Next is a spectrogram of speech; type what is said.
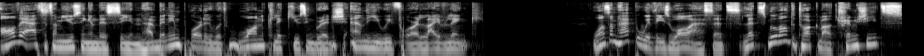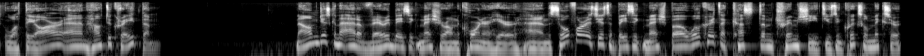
All the assets I'm using in this scene have been imported with one click using Bridge and the UE4 Live Link. Once I'm happy with these wall assets, let's move on to talk about trim sheets, what they are and how to create them. Now I'm just gonna add a very basic mesh around the corner here, and so far it's just a basic mesh, but we'll create a custom trim sheet using Quixel Mixer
